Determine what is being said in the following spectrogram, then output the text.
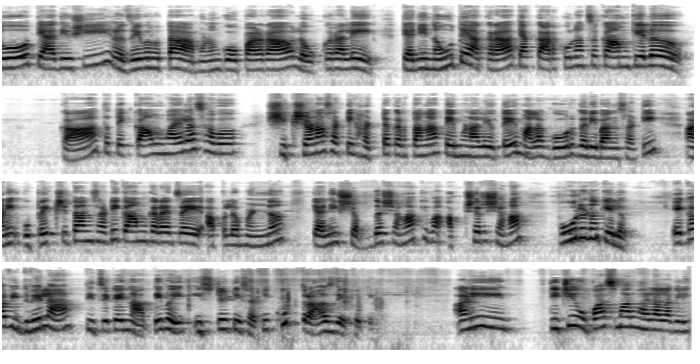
तो त्या दिवशी रजेवर होता. म्हणून गोपाळराव लवकर आले. त्यांनी नऊ ते अकरा त्या कारकुनाचं काम केलं. का? तर ते काम व्हायलाच हवं. शिक्षणासाठी हट्ट करताना ते म्हणाले होते मला गोरगरिबांसाठी आणि उपेक्षितांसाठी काम करायचंय. आपलं म्हणणं त्यांनी शब्दशः किंवा अक्षरशः पूर्ण केलं. एका विधवेला तिचे काही नातेवाईक इस्टेटीसाठी खूप त्रास देत होते. आणि तिची उपासमार व्हायला लागली.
